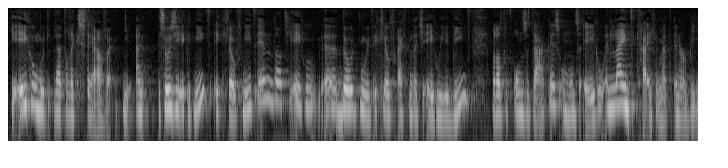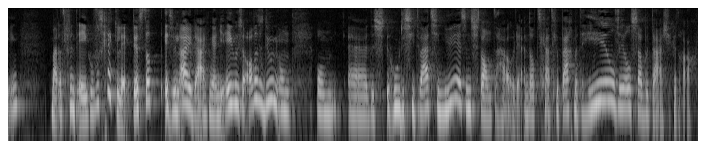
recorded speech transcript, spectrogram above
je ego moet letterlijk sterven. En zo zie ik het niet. Ik geloof niet in dat je ego uh, dood moet. Ik geloof echt in dat je ego je dient. Maar dat het onze taak is om ons ego in lijn te krijgen met inner being. Maar dat vindt ego verschrikkelijk. Dus dat is een uitdaging. En je ego zal alles doen om, om uh, hoe de situatie nu is in stand te houden. En dat gaat gepaard met heel veel sabotagegedrag.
